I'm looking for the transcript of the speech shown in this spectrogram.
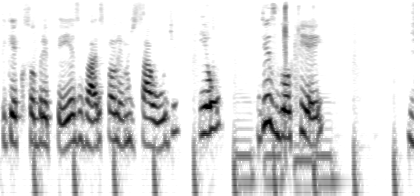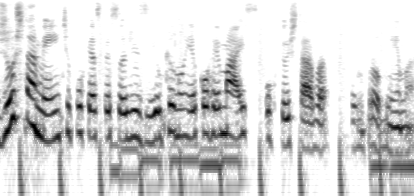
fiquei com sobrepeso, vários problemas de saúde, e eu desbloqueei justamente porque as pessoas diziam que eu não ia correr mais, porque eu estava com um problema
